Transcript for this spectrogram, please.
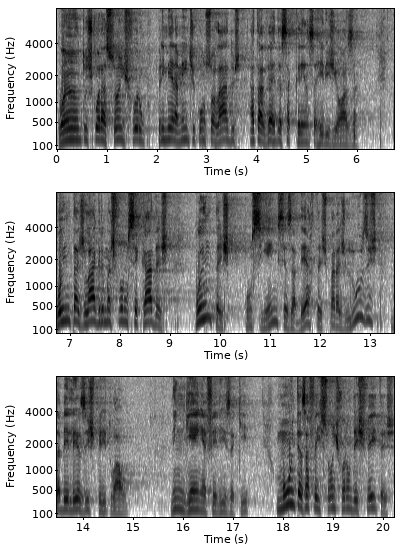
Quantos corações foram primeiramente consolados através dessa crença religiosa? Quantas lágrimas foram secadas? Quantas consciências abertas para as luzes da beleza espiritual? Ninguém é feliz aqui Muitas afeições foram desfeitas,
